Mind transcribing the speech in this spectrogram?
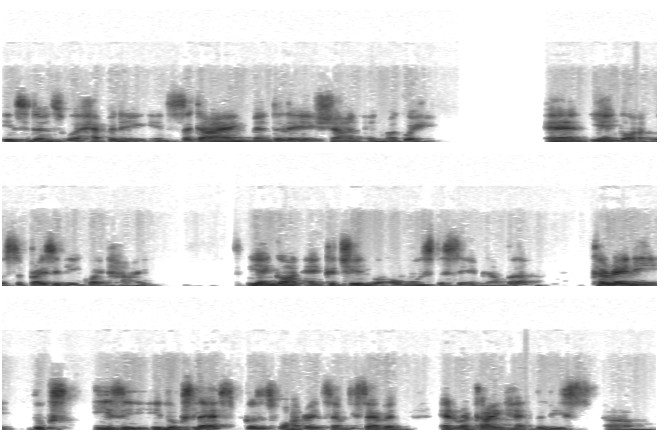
incidents were happening in Sagaing, Mandalay, Shan, and Magway. And Yangon was surprisingly quite high. Yangon and Kachin were almost the same number. Karenni looks easy. It looks less because it's 477. And Rakhine had the least um,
